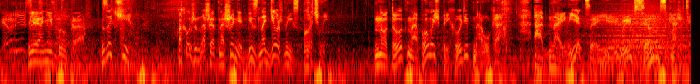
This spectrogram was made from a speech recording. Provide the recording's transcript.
Вернись! Леонид был прав. Зачем? Похоже, наши отношения безнадежно испорчены. Но тут на помощь приходит наука. Одна инъекция, и вы все расскажете.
